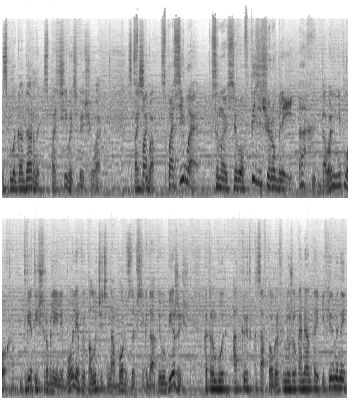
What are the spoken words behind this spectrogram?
с благодарной. Спасибо тебе, чувак. Спасибо. Спа- спасибо ценой всего в тысячу рублей. Ах, Довольно неплохо. 2000 рублей или более вы получите набор завсегдатый убежищ, в котором будет открытка с автографами уже упомянутой и фирменный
